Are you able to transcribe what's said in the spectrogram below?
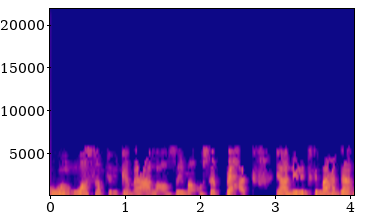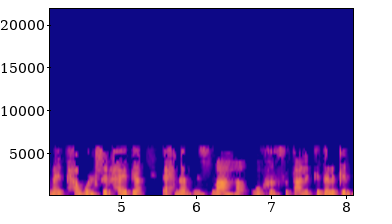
ووسط الجماعة العظيمة أسبحك. يعني الاجتماع ده ما يتحولش لحاجة إحنا بنسمعها وخلصت على كده. لكن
